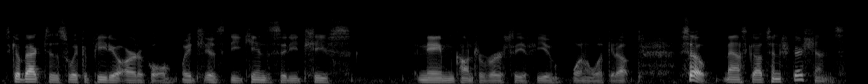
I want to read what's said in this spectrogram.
let's go back to this Wikipedia article, which is the Kansas City Chiefs name controversy. If you want to look it up. So, mascots and traditions.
